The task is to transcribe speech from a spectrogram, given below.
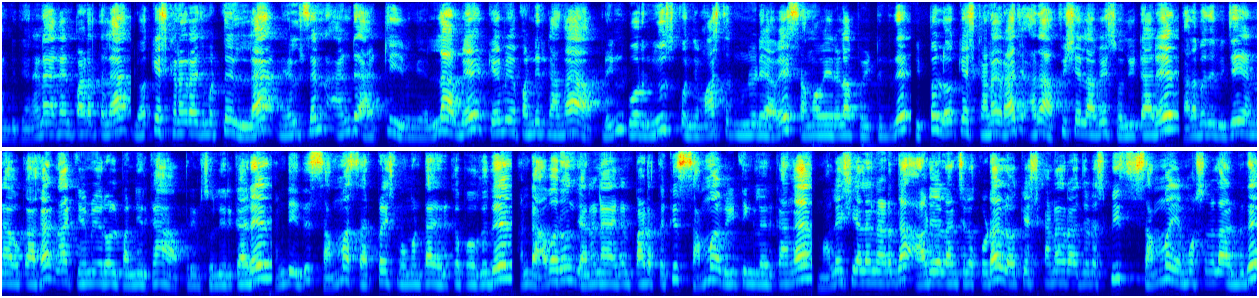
அண்ட் ஜனநாயகன் படத்தில் லோகேஷ் கனகராஜ் மட்டும் இல்லை நெல்சன் அண்ட் அட்லி இவங்க எல்லாருமே கேமியோ பண்ணியிருக்காங்க அப்படின்னு ஒரு நியூஸ் கொஞ்சம் மாசத்துக்கு முன்னாடியாவே செம வைரலாக போயிட்டு இருந்தது. இப்போ லோகேஷ் கனகராஜ் அதை அஃபிஷியலாகவே சொல்லிட்டாரு. தளபதி விஜய் அண்ணாவுக்காக நான் கேமியோ ரோல் பண்ணியிருக்கேன் அப்படின்னு சொல்லியிருக்காரு. அண்ட் இது செம்ம சர்ப்ரைஸ் மூமெண்டா இருக்க போகுது. அண்ட் அவரும் ஜனநாயகன் படத்துக்கு செம்ம வெயிட்டிங்ல இருக்காங்க. மலேசியால நடந்த ஆடியோ லான்ச்ல கூட லோகேஷ் கனகராஜோட ஸ்பீச் செம்ம எமோஷனலா இருந்தது.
